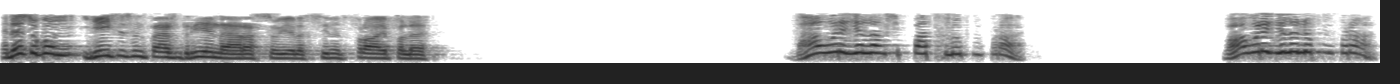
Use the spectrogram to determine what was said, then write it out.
En dis hoekom Jesus in vers 33 sou julle gesien het vra hy vir hulle Waaroor het julle langs die pad geloop en praat? Waaroor het julle loop en praat?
